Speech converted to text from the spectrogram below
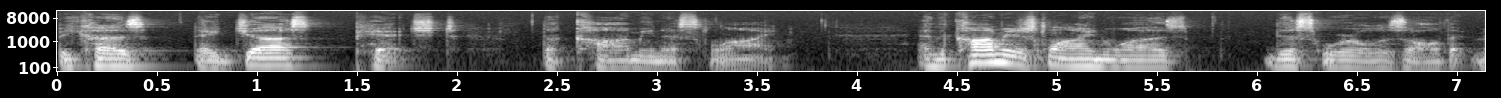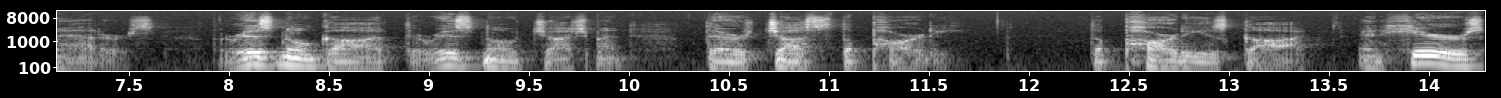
because they just pitched the communist line. And the communist line was this world is all that matters. There is no God, there is no judgment, there's just the party. The party is God. And here's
